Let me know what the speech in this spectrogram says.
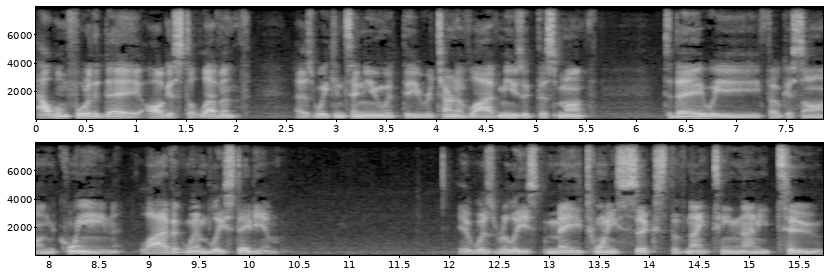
album for the day, August 11th, as we continue with the return of live music this month. Today we focus on Queen live at Wembley Stadium. It was released May 26th of 1992,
